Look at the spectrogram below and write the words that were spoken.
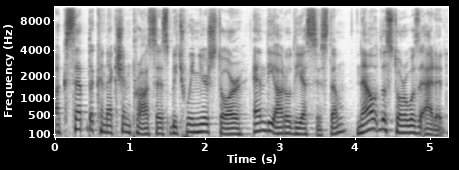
Accept the connection process between your store and the AutoDS system. Now the store was added.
